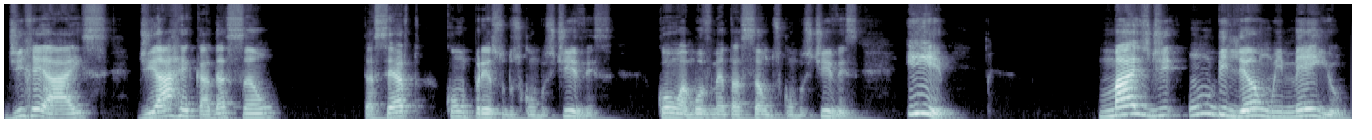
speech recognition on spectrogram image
de reais de arrecadação tá certo? Com o preço dos combustíveis, com a movimentação dos combustíveis e mais de um bilhão e meio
